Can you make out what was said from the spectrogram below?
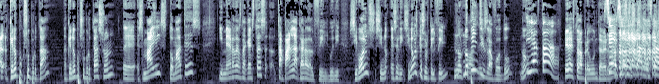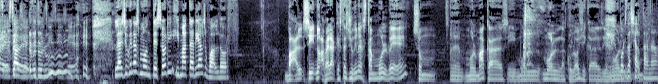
El que no puc suportar, el que no puc suportar són eh, smiles, tomates i merdes d'aquestes tapant la cara del fill. Vull dir, si vols, si no, és a dir, si no vols que surti el fill, No no, pengis la foto, no? I ja està. Era esta la pregunta, Sí, ¿verdad? sí, sí, està bé, està bé, està bé. He fet un- Sí, sí, sí, sí. Les joguines Montessori i materials Waldorf. Val, sí, no, a veure, aquestes joguines estan molt bé, eh? són eh, molt maques i molt, molt ecològiques i molt... Pots deixar-te anar.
